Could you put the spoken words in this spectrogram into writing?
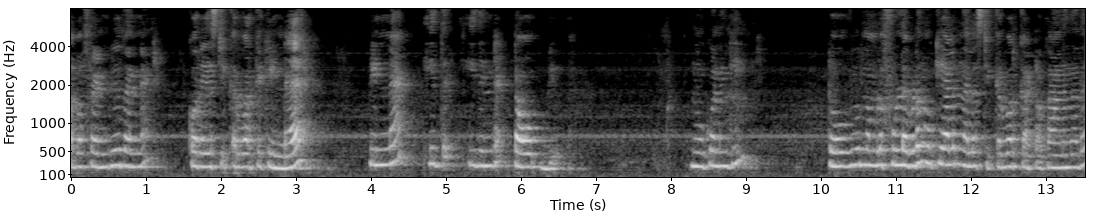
അപ്പോൾ ഫ്രണ്ട് വ്യൂ തന്നെ കുറേ സ്റ്റിക്കർ വർക്കൊക്കെ ഉണ്ട്. പിന്നെ ഇത് ഇതിന്റെ ടോപ്പ് വ്യൂ നോക്കുവാണെങ്കിൽ ടോപ്പ് വ്യൂ നമ്മൾ ഫുൾ എവിടെ നോക്കിയാലും നല്ല സ്റ്റിക്കർ വർക്ക് ആട്ടോ കാണുന്നത്.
